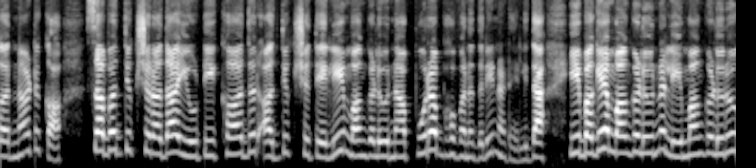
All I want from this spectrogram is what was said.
ಕರ್ನಾಟಕ ಸಭಾಧ್ಯಕ್ಷರಾದ ಯುಟಿ ಖಾದರ್ ಅಧ್ಯಕ್ಷತೆಯಲ್ಲಿ ಮಂಗಳೂರಿನ ಪುರಭವನದಲ್ಲಿ ನಡೆಯಲಿದೆ. ಈ ಬಗ್ಗೆ ಮಂಗಳೂರಿನಲ್ಲಿ ಮಂಗಳೂರು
